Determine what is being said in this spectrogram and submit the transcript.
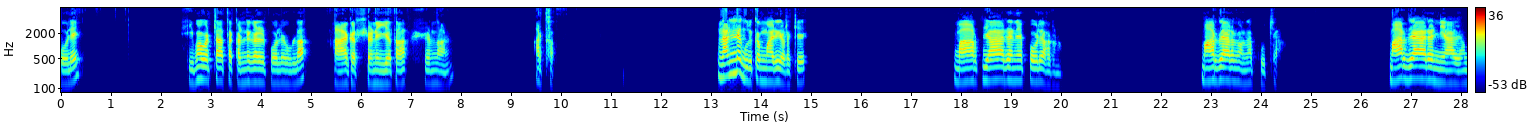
പോലെ ഹിമവെട്ടാത്ത കണ്ണുകൾ പോലെയുള്ള ആകർഷണീയത എന്നാണ് അർത്ഥം. നല്ല ഗുരുക്കന്മാർ ഇടയ്ക്ക് മാർജാരനെ പോലെ ആകണം. മാർജാരൻ എന്ന് പറഞ്ഞ പൂച്ച. മാർജാരന്യായം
